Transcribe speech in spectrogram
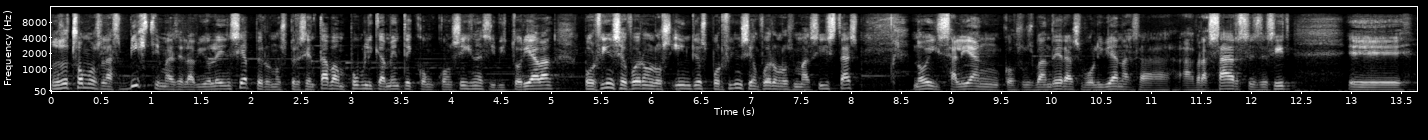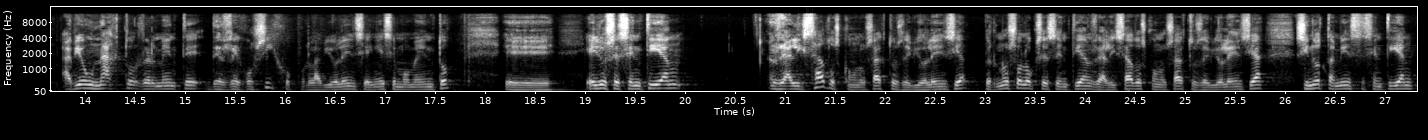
Nosotros somos las víctimas de la violencia, pero nos presentaban públicamente con consignas y victoriaban. Por fin se fueron los indios, por fin se fueron los masistas, ¿no? y salían con sus banderas bolivianas a, abrazarse, es decir, eh, había un acto realmente de regocijo por la violencia en ese momento. Eh, ellos se sentían realizados con los actos de violencia, pero no solo se sentían realizados con los actos de violencia, sino también se sentían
